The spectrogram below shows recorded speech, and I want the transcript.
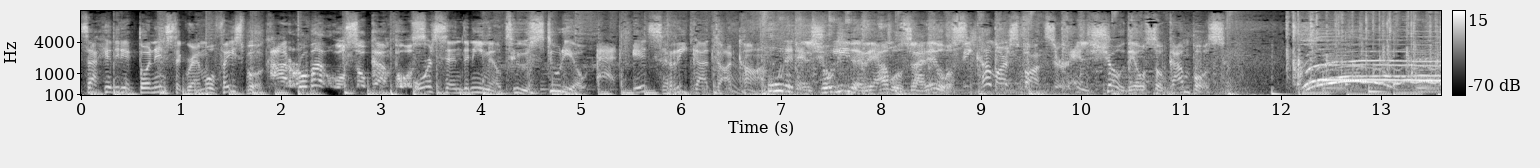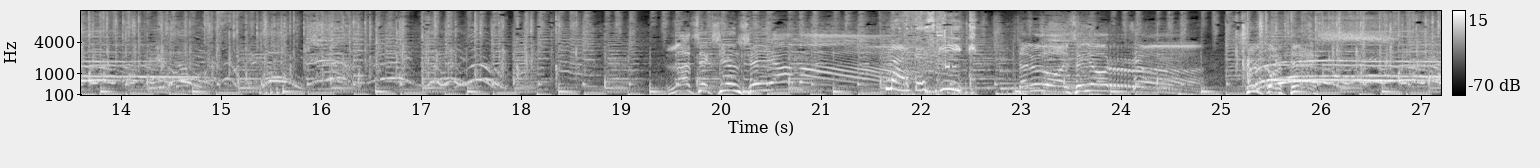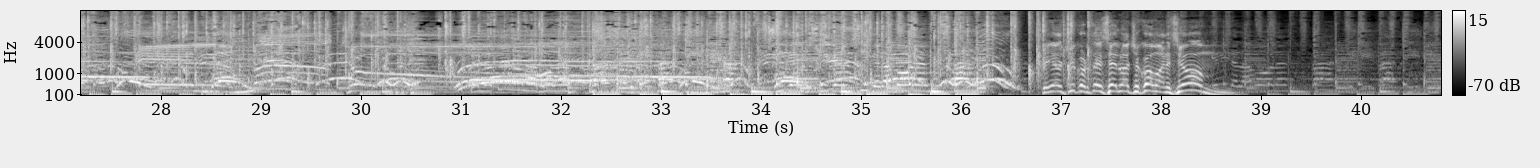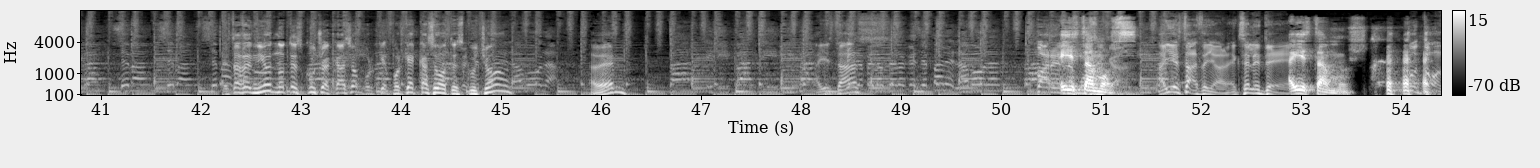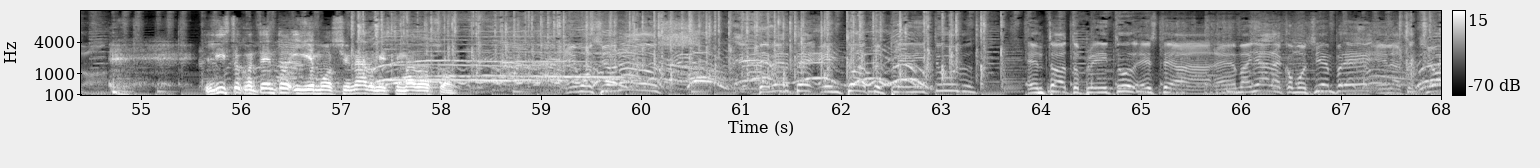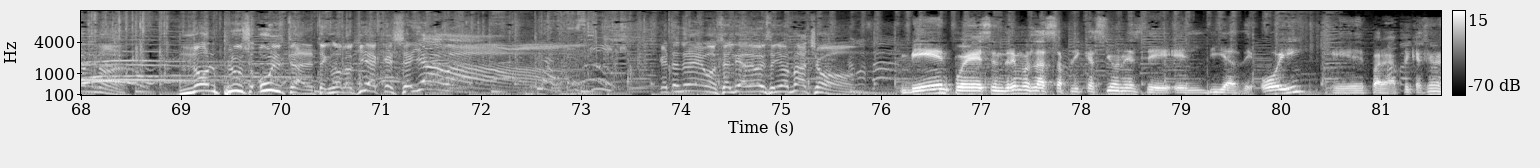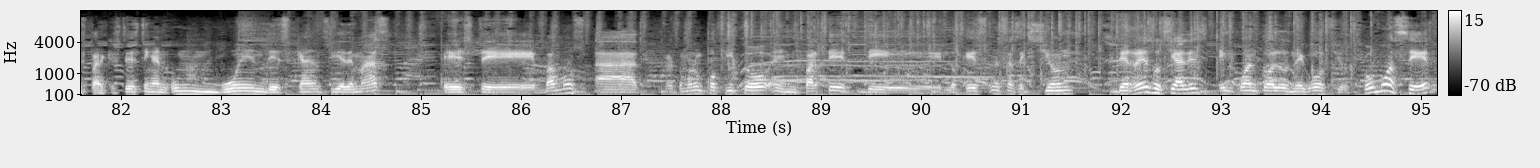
mensaje directo en Instagram o Facebook, arroba Oso Campos, or send an email to studio at itsrica.com. Únete al show líder de ambos Laredos. Become our sponsor, el show de Oso Campos. La sección se llama Martes Geek. Saludo al señor uh, Chuy Cortés. El Señor Chuy Cortés, el macho, ¿cómo amaneció? ¿Estás en mute? ¿No te escucho acaso? ¿Por qué, ¿Por qué acaso no te escucho? A ver. Ahí estás. Ahí estamos. música. Ahí está, señor. Excelente. Ahí estamos. Con todo. Listo, contento y emocionado, mi estimado oso. Emocionados de verte en toda tu plenitud. En toda tu plenitud. Este ah, eh, mañana, como siempre, en la sección Non Plus Ultra de tecnología que se llama. ¿Qué tendremos el día de hoy, señor Macho? Bien, pues tendremos las aplicaciones del día de hoy, eh, para aplicaciones para que ustedes tengan un buen descanso y además este, vamos a retomar un poquito en parte de lo que es nuestra sección de redes sociales en cuanto a los negocios. ¿Cómo hacer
